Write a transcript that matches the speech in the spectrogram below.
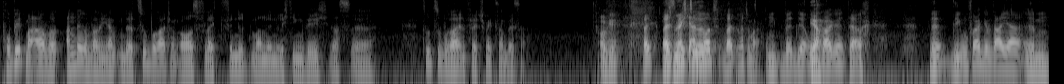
probiert mal andere Varianten der Zubereitung aus. Vielleicht findet man den richtigen Weg, das äh, zuzubereiten. Vielleicht schmeckt es dann besser. Okay. Weil, weißt du, welche Antwort? Warte, mal, um, bei der Ja. Umfrage, der, ne, die Umfrage war ja, ähm,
